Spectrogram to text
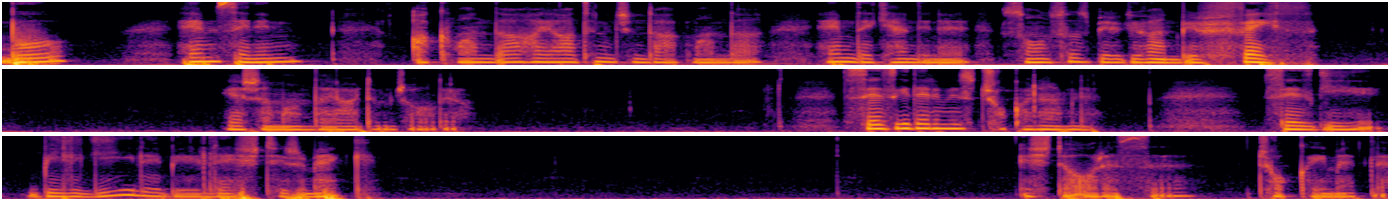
Bu hem senin akmanda, hayatın içinde akmanda hem de kendine sonsuz bir güven, bir faith yaşamanda yardımcı oluyor. Sezgilerimiz çok önemli. Sezgiyi bilgiyle birleştirmek işte orası çok kıymetli.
